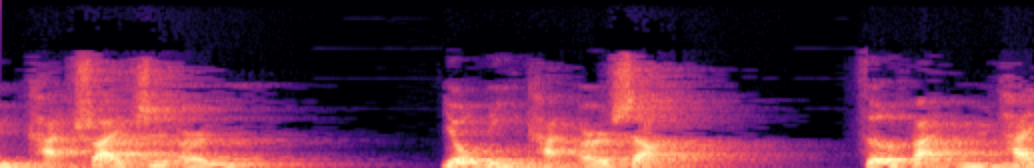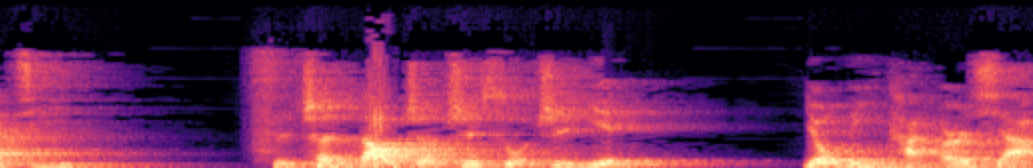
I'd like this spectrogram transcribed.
与坎率之而已。由离坎而上，则反于太极，此成道者之所至也。由离坎而下，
